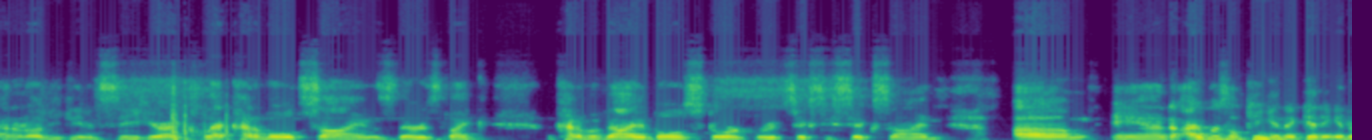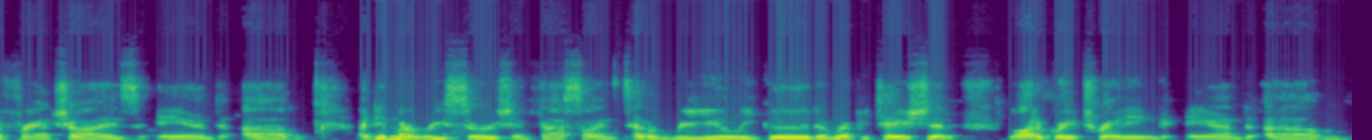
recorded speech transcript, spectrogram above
I don't know if you can even see here. I collect kind of old signs. There's like kind of a valuable historic Route 66 sign, um, and I was looking into getting into franchise. And um, I did my research, and Fast Signs had a really good reputation, a lot of great training, and um,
